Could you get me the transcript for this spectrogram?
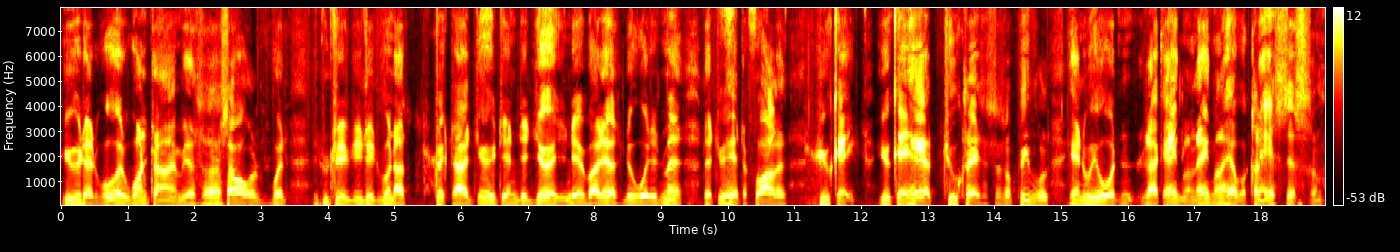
use that word one time. Yes, that's all. But it, it, it, when I strict high jury, then the judge and everybody else knew what it meant. That you had to follow. You can't. You can't have two classes of people, and we wouldn't like England. England have a class system.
